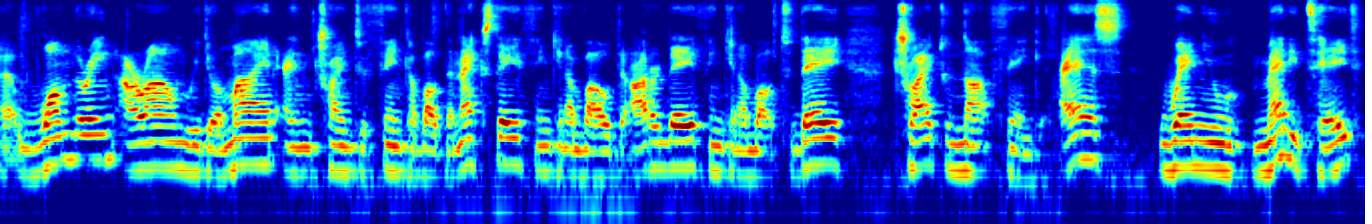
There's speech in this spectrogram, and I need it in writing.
uh, wandering around with your mind and trying to think about the next day, thinking about the other day, thinking about today. Try to not think. As when you meditate,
